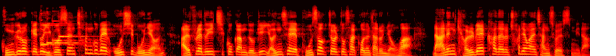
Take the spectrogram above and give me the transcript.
공교롭게도 이곳은 1955년 알프레드 히치콕 감독이 연쇄 보석 절도 사건을 다룬 영화 나는 결백하다를 촬영한 장소였습니다.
